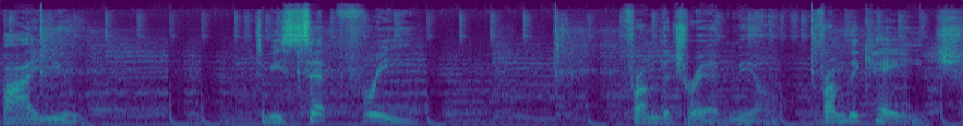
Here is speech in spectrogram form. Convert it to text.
by you, to be set free from the treadmill, from the cage.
